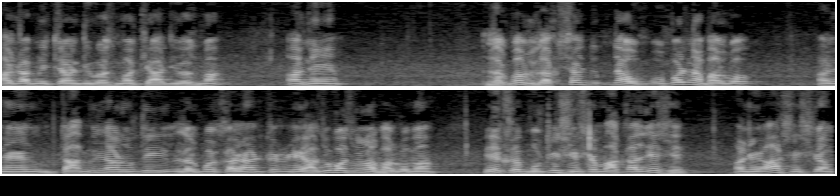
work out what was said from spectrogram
આગામી ત્રણ દિવસમાં, ચાર દિવસમાં. અને લગભગ લક્ષદ્વીપના ઉપ- ઉપરના ભાગો અને તામિલનાડુથી લગભગ કર્ણાટકની આજુબાજુના ભાગોમાં એક મોટી સિસ્ટમ આકાર લે છે અને આ સિસ્ટમ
